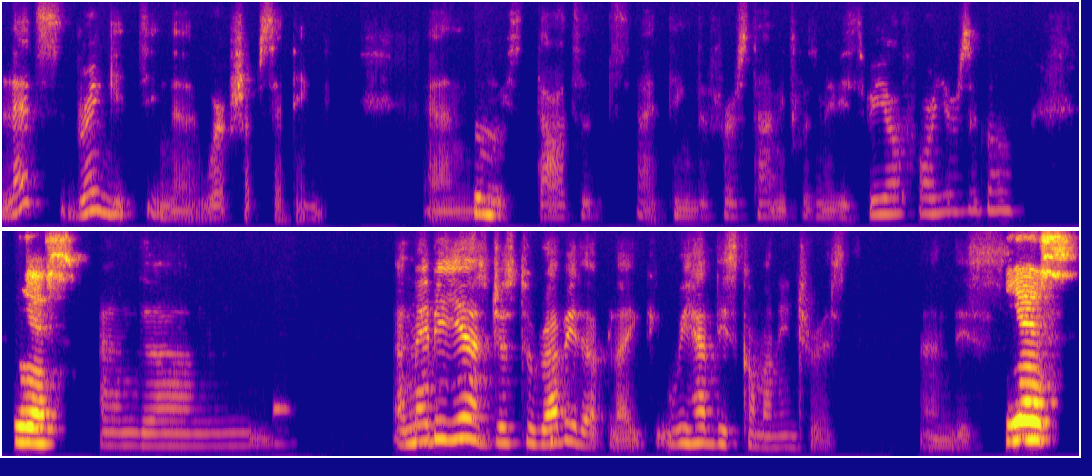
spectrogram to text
let's bring it in a workshop setting. And mm. we started, I think the first time it was maybe three or four years ago. Yes. And um, and maybe yes, just to wrap it up, like we have this common interest and this. Yes,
